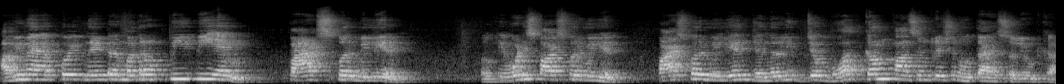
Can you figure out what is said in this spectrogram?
अभी मैं आपको एक नई टर्म बता रहा हूँ PPM parts per million okay what is parts per million parts per million generally जब बहुत कम कॉन्सेंट्रेशन होता है सोल्यूट का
